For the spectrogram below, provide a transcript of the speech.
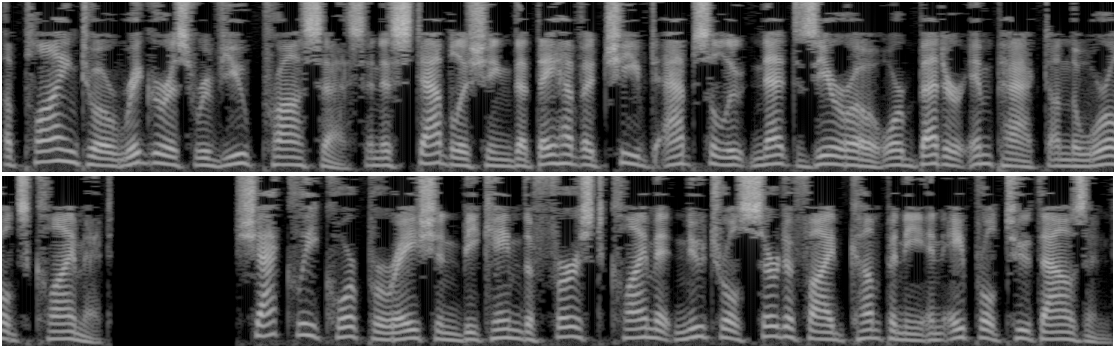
applying to a rigorous review process and establishing that they have achieved absolute net zero or better impact on the world's climate. Shaklee Corporation became the first climate-neutral certified company in April 2000.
